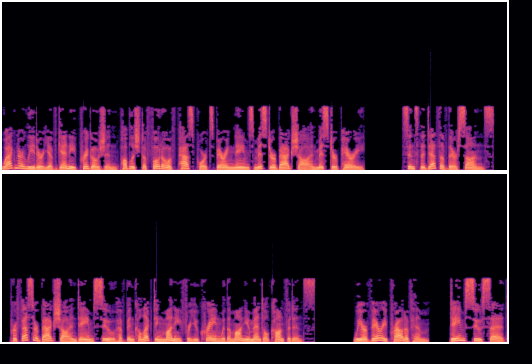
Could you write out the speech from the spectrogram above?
Wagner leader Yevgeny Prigozhin published a photo of passports bearing names Mr. Bagshaw and Mr. Parry. Since the death of their sons, Professor Bagshaw and Dame Sue have been collecting money for Ukraine with a monumental confidence. We are very proud of him. Dame Sue said.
